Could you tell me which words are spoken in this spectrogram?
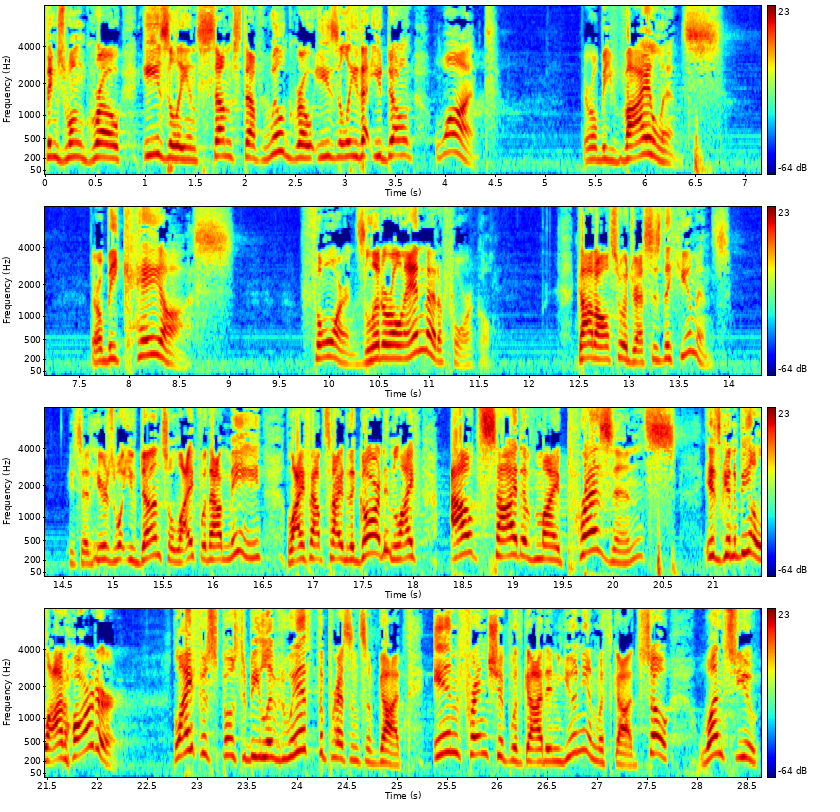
Things won't grow easily, and some stuff will grow easily that you don't want. There will be violence. There will be chaos, thorns, literal and metaphorical. God also addresses the humans. He said, Here's what you've done. So, life without me, life outside of the garden, life outside of my presence is going to be a lot harder. Life is supposed to be lived with the presence of God, in friendship with God, in union with God. So, once you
